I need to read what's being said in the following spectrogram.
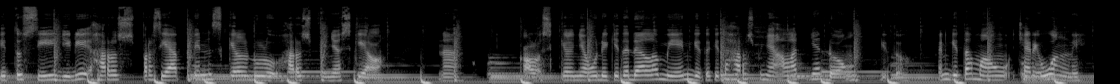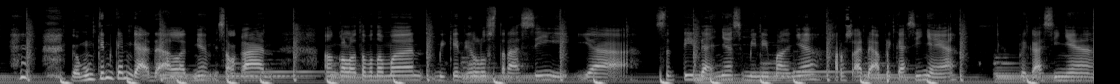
Itu sih. Jadi harus persiapin skill dulu. Harus punya skill. Nah kalau skillnya udah kita dalemin gitu kita harus punya alatnya dong gitu. Kan kita mau cari uang nih. Nggak mungkin kan nggak ada alatnya. Misalkan um, kalau teman-teman bikin ilustrasi ya setidaknya seminimalnya harus ada aplikasinya ya. Aplikasinya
